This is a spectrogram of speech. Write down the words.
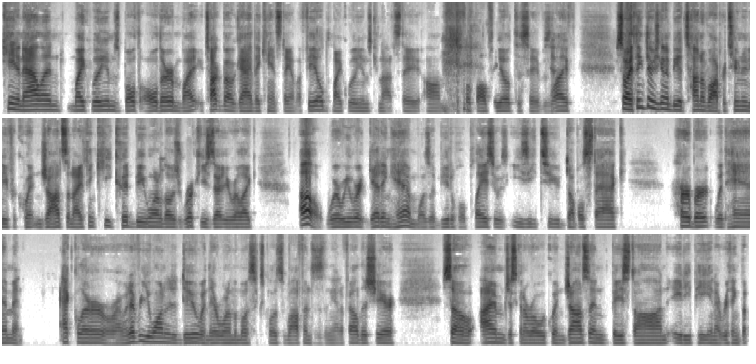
Keenan Allen, Mike Williams, both older. Mike, talk about a guy that can't stay on the field. Mike Williams cannot stay on the football field to save his yeah. life. So I think there's going to be a ton of opportunity for Quentin Johnston. I think he could be one of those rookies that you were like, oh, where we were getting him was a beautiful place. It was easy to double stack Herbert with him and Ekeler or whatever you wanted to do. And they're one of the most explosive offenses in the NFL this year. So I'm just going to roll with Quentin Johnston based on ADP and everything. But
